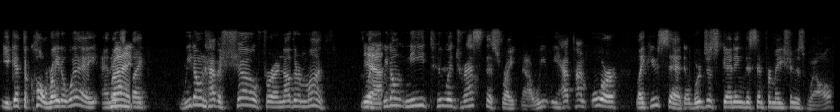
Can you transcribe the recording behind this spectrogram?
you get the call right away. And Right. it's like, we don't have a show for another month. Like, yeah, we don't need to address this right now. We we have time, or like you said, we're just getting this information as well,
